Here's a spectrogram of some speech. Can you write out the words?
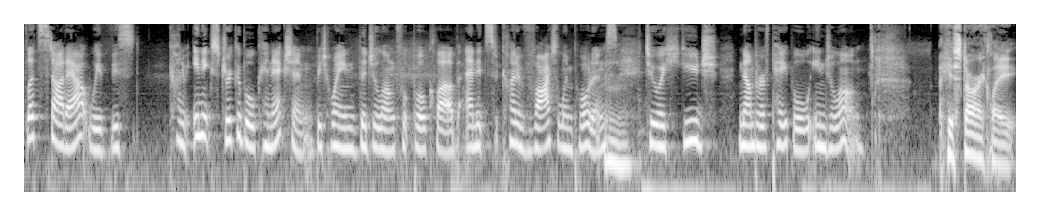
let's start out with this kind of inextricable connection between the Geelong Football Club and its kind of vital importance to a huge number of people in Geelong. historically,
